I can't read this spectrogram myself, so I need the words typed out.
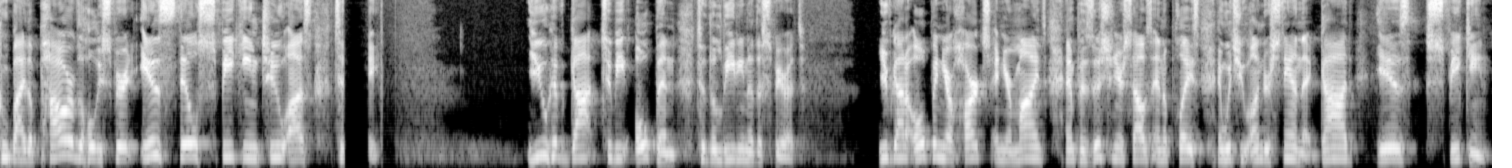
who by the power of the Holy Spirit is still speaking to us today. You have got to be open to the leading of the Spirit. You've got to open your hearts and your minds and position yourselves in a place in which you understand that God is speaking.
